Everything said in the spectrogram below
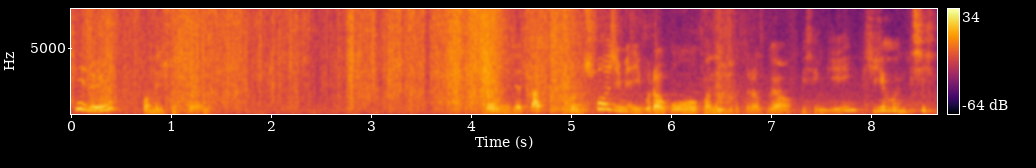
티를 보내주셨어요. 저는 이제 딱좀 추워지면 입으라고 보내주셨더라고요. 이 생긴 귀여운 티.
